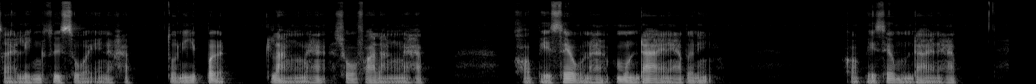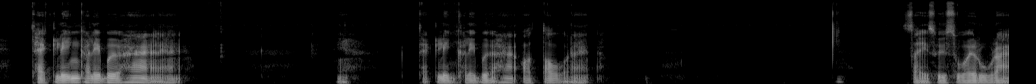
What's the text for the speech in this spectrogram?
สายลิงก์สวยๆนะครับ ตัวนี้เปิดหลังนะฮะ โชว์ฝาหลังนะครับ ขอบเบเซลนะฮะหมุนได้นะครับตัวนี้ ขอบเบเซลหมุนได้นะครับ แท็กลิงก์คาลิเบอร์5นะฮะ แท็กลิงก์คาลิเบอร์5ออโต้นะฮะ ใส่สวยๆหรูหรา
